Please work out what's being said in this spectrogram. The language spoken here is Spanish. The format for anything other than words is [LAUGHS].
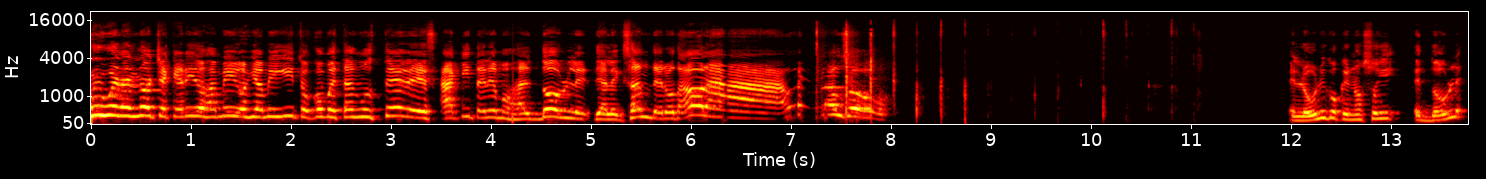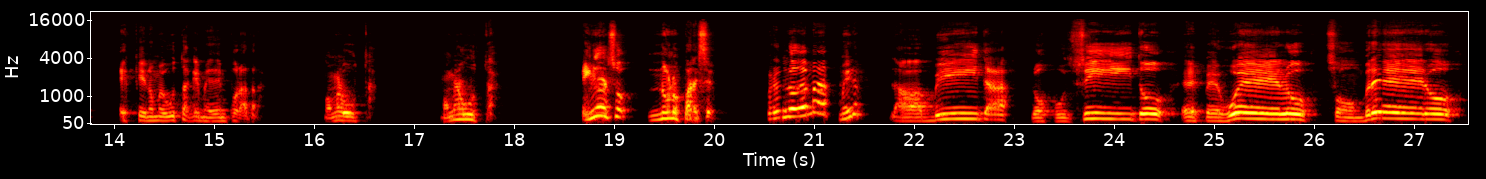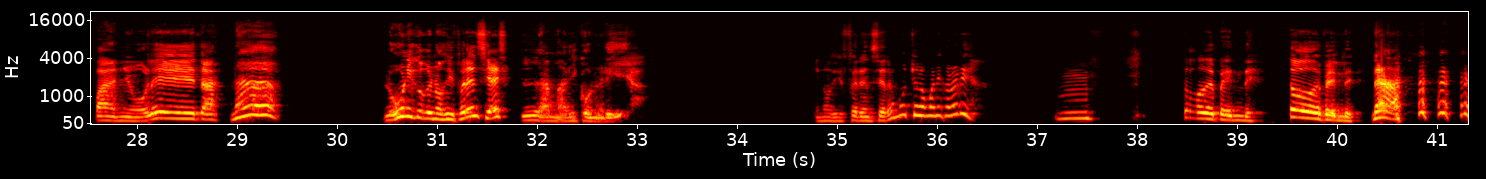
Muy buenas noches, queridos amigos y amiguitos. ¿Cómo están ustedes? Aquí tenemos al doble de Alexander Otaola. ¡Un aplauso! En lo único que no soy el doble es que no me gusta que me den por atrás. No me gusta. No me gusta. En eso no nos parecemos. Pero en lo demás, mira, la barbita, los pulsitos, espejuelos, sombrero, pañoleta, nada. Lo único que nos diferencia es la mariconería. ¿Y nos diferenciará mucho la mariconería? Mm, todo depende. Todo depende. Nada.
